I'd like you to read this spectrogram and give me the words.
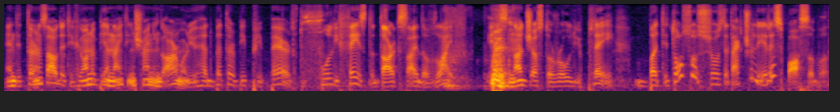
And it turns out that if you want to be a knight in shining armor, you had better be prepared to fully face the dark side of life. It's not just a role you play, but it also shows that actually it is possible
